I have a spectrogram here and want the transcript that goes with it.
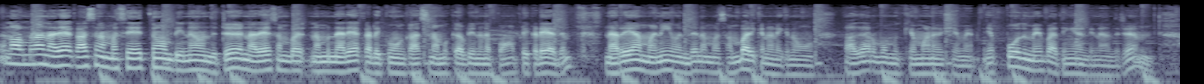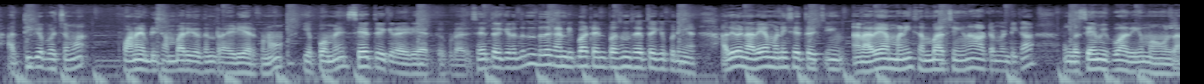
நார்மலாக நிறையா காசு நம்ம சேர்த்தோம் அப்படின்னா வந்துட்டு நிறையா சம்பா நம்ம நிறையா கிடைக்கும் காசு நமக்கு அப்படின்னு நினைப்போம். அப்படி கிடையாது. நிறையா மணி வந்து நம்ம சம்பாதிக்க நினைக்கணும். அதுதான் ரொம்ப முக்கியமான விஷயமே. எப்போதுமே பார்த்தீங்க அப்படின்னா வந்துட்டு அதிகபட்சமாக பணம் எப்படி சம்பாதிக்கிறதுன்ற ஐடியா இருக்கணும். எப்போவுமே சேர்த்து வைக்கிற ஐடியா இருக்கக்கூடாது. சேர்த்து வைக்கிறதுன்றது கண்டிப்பாக டென் பர்சன்ட் சேர்த்து வைக்க போகிறீங்க அதுவே நிறையா மணி சேர்த்து வச்சிங்க நிறையா மணி சம்பாதிச்சிங்கன்னா ஆட்டோமேட்டிக்காக உங்கள் சேமிப்பும் அதிகமாகும்ல.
